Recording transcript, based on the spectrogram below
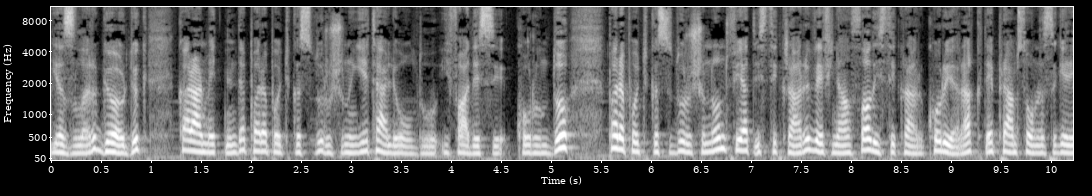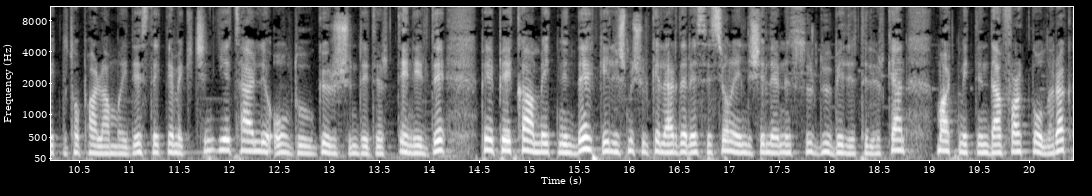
yazıları gördük. Karar metninde para politikası duruşunun yeterli olduğu ifade ifadesi korundu. Para politikası duruşunun fiyat istikrarı ve finansal istikrarı koruyarak deprem sonrası gerekli toparlanmayı desteklemek için yeterli olduğu görüşündedir denildi. PPK metninde gelişmiş ülkelerde resesyon endişelerinin sürdüğü belirtilirken Mart metninden farklı olarak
